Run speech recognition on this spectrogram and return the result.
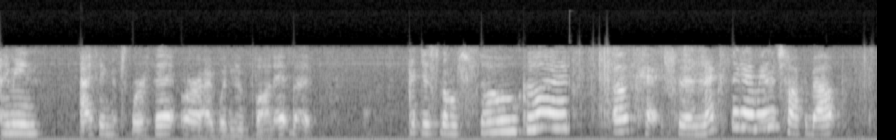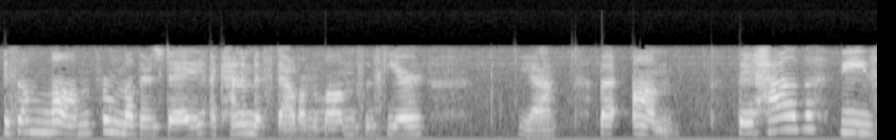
I mean, I think it's worth it, or I wouldn't have bought it, but it just smells so good. Okay, so the next thing I'm going to talk about is a mum for Mother's Day. I kind of missed out on the mums this year. Yeah. But, um, they have these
